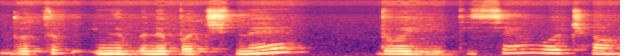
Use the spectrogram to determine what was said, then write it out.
доти не не почне двоїтися в очах.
